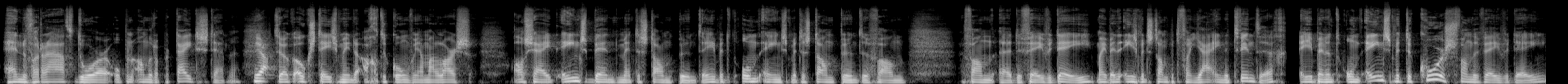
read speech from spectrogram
hen verraadt door op een andere partij te stemmen. Terwijl ik ook steeds meer erachter kom van ja, maar Lars, als jij het eens bent met de standpunten, je bent het oneens met de standpunten van, van eh, de VVD, maar je bent het eens met de standpunten van Ja 21 en je bent het oneens met de koers van de VVD,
